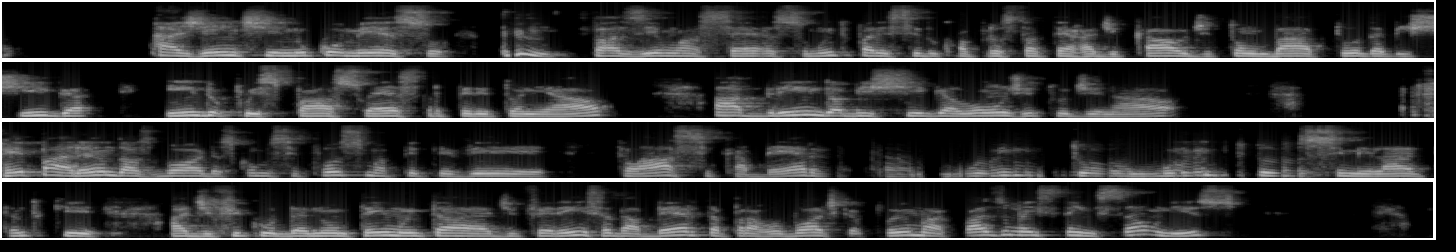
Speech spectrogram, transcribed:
a gente, no começo, fazia um acesso muito parecido com a prostaté radical, de tombar toda a bexiga, indo para o espaço extraperitoneal, abrindo a bexiga longitudinal, reparando as bordas como se fosse uma PTV clássica aberta, muito muito similar, tanto que a dificuldade não tem muita diferença da aberta para a robótica, foi uma quase uma extensão nisso.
